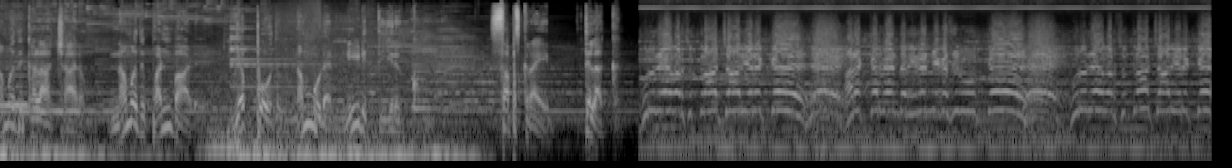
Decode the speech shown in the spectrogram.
நமது கலாச்சாரம் நமது பண்பாடு எப்போதும் நம்முடன் நீடித்து இருக்கும். சப்ஸ்கிரைப் திலக். குருதேவர் சுக்கராச்சாரியருக்கு அரக்கர்வேந்தர் இரண்யகசிபுவுக்கு குருதேவர் சுக்கராச்சாரியருக்கு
